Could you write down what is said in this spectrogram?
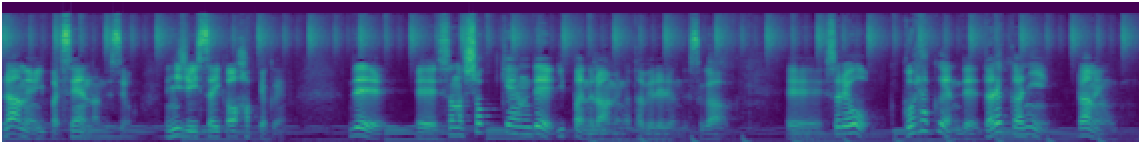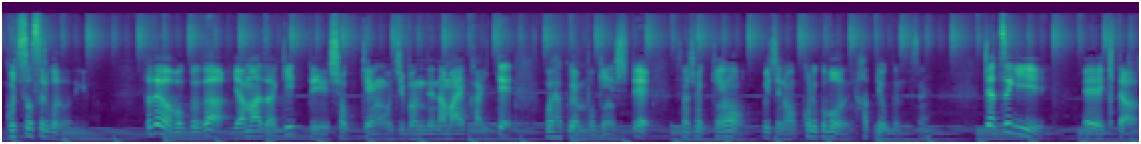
ラーメン1杯1000円なんですよ。で21歳以下は800円。で、えー、その食券で1杯のラーメンが食べれるんですが、えー、それを500円で誰かにラーメンをご馳走することができる。例えば僕が山崎っていう食券を自分で名前書いて500円募金してその食券をうちのコルクボードに貼っておくんですね。じゃあ次、えー、来た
